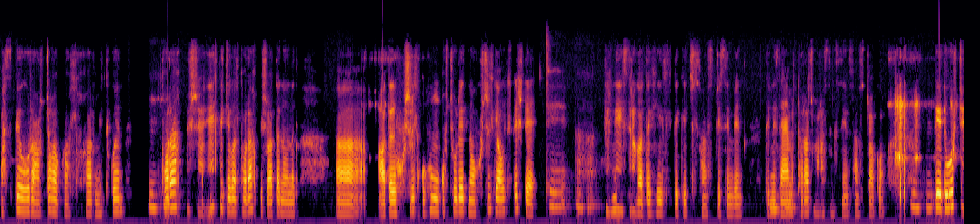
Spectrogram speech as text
бас би өөрөө орж байгааг болохоор мэдэхгүй байна. Тураах биш. LPG-г бол тураах биш. Одоо нэг а одоо хөшрөл хүн 30 хүрээд нөө хөшрөлт явагддаг штэ. Тий. Аха. Тэрний эсрэг одоо хийлгдэг гэж сонсч ирсэн юм байна. Тэрнээс амар турааж мураасан гэсэн юм сонсч байгаагүй. Тэгээд өөр чи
